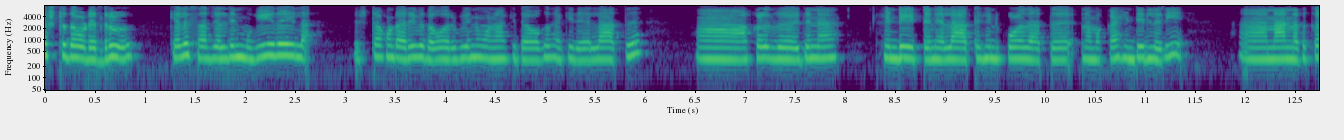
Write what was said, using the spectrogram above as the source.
ಎಷ್ಟು ದೌಡಿದ್ರು ಕೆಲಸ ಜಲ್ದಿನ ಮುಗಿಯೋದೇ ಇಲ್ಲ. ಎಷ್ಟು ಹಾಕೊಂಡು ಅರಿವಿದಾವೆ ಅರಿವಿನ ಒಣ ಹಾಕಿದೆ ಒಗದು ಹಾಕಿದೆ ಎಲ್ಲ ಆತು. ಆಕಳದ ಇದನ್ನ ಹಿಂಡಿ ಇಟ್ಟೇನೆ, ಎಲ್ಲ ಆತು ಹಿಂಡ್ಕೊಳ್ಳೋದಾತು ನಮ್ಮ ಅಕ್ಕ ಹಿಂಡಿದ್ಲು ರೀ. ನಾನು ಅದಕ್ಕೆ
